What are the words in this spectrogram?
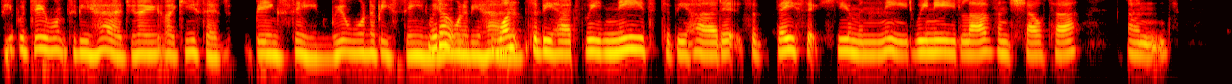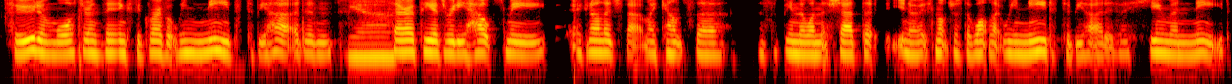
People do want to be heard you know like you said being seen. We all want to be seen. We, we don't want to be heard. want to be heard. We need to be heard. It's a basic human need. We need love and shelter and food and water and things to grow but we need to be heard. And yeah. therapy has really helped me acknowledge that. My counselor has been the one that shared that you know it's not just a want like we need to be heard it's a human need.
